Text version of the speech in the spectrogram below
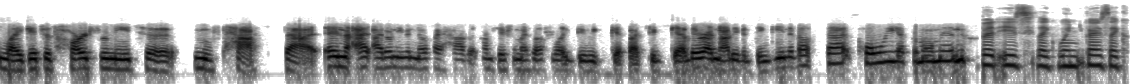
like, it's just hard for me to move past that. And I, I don't even know if I have that conversation with myself. Like, do we get back together? I'm not even thinking about that wholly at the moment. But is like when you guys like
